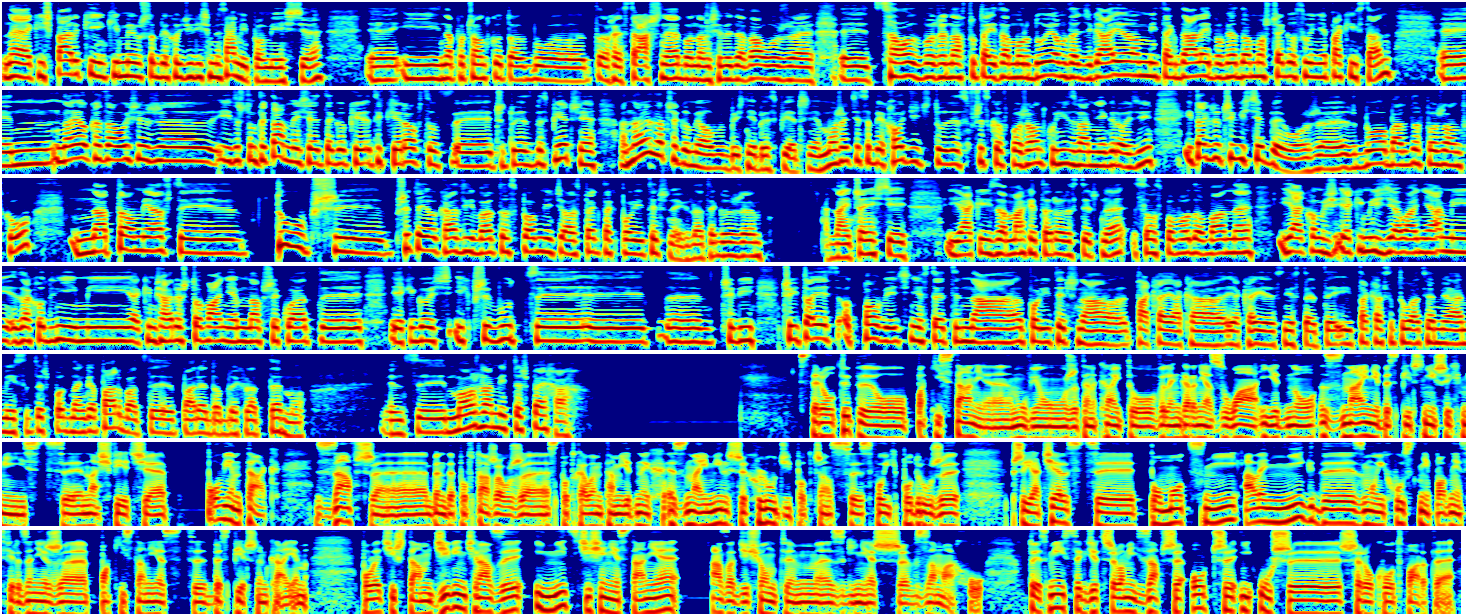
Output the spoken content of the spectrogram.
na jakiś parking i my już sobie chodziliśmy sami po mieście i i na początku to było trochę straszne, bo nam się wydawało, że y, co, bo że nas tutaj zamordują, zadźgają i tak dalej, bo wiadomo z czego słynie Pakistan. Y, no i okazało się, że i zresztą pytamy się tego, tych kierowców, y, czy tu jest bezpiecznie, a no ale dlaczego miałoby być niebezpiecznie? Możecie sobie chodzić, tu jest wszystko w porządku, nic wam nie grozi i tak rzeczywiście było, że było bardzo w porządku. Natomiast tu przy, przy tej okazji warto wspomnieć o aspektach politycznych, dlatego że najczęściej jakieś zamachy terrorystyczne są spowodowane jakąś, jakimiś działaniami zachodnimi, jakimś aresztowaniem na przykład y, jakiegoś ich przywódcy, y, y, czyli, czyli to jest odpowiedź niestety na polityczna, taka jaka, jaka jest niestety i taka sytuacja miała miejsce też pod Nanga Parbat y, parę dobrych lat temu. Więc y, można mieć też pecha. Stereotypy o Pakistanie mówią, że ten kraj to wylęgarnia zła i jedno z najniebezpieczniejszych miejsc na świecie. Powiem tak, zawsze będę powtarzał, że spotkałem tam jednych z najmilszych ludzi podczas swoich podróży. Przyjacielscy, pomocni, ale nigdy z moich ust nie padnie stwierdzenie, że Pakistan jest bezpiecznym krajem. Polecisz tam dziewięć razy i nic ci się nie stanie, a za dziesiątym zginiesz w zamachu. To jest miejsce, gdzie trzeba mieć zawsze oczy i uszy szeroko otwarte.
